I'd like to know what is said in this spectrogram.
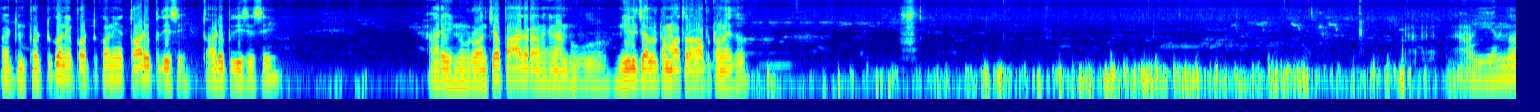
వాటిని పట్టుకొని పట్టుకొని తాడిప్పు తీసి తాడిప్పు తీసేసి అరే నువ్వు రొంచేపు ఆగరా నాయన? నువ్వు నీళ్ళు చల్లటం మాత్రం ఆపటం లేదు. అవి ఏందో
